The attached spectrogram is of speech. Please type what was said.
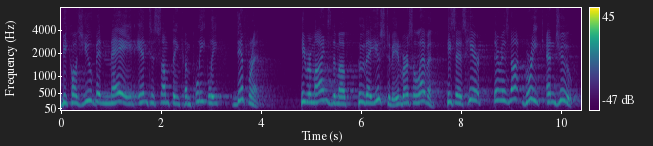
because you've been made into something completely different. He reminds them of who they used to be in verse 11. He says, Here, there is not Greek and Jew.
